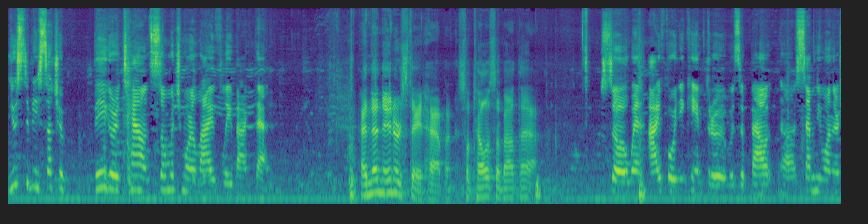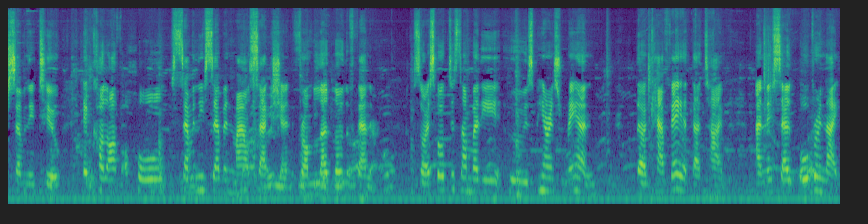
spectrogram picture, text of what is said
used to be such a bigger town, so much more lively back then. And then the interstate happened. So tell us about that. So when I 40 came through, it was about uh, 71 or 72. It cut off a whole 77 mile section from Ludlow to Fenner. So I spoke to somebody whose parents ran the cafe at that time, and they said overnight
